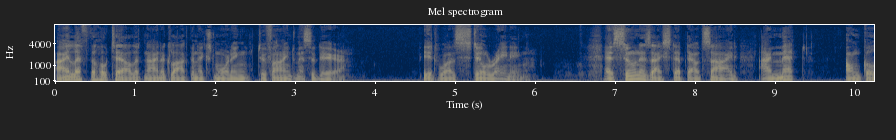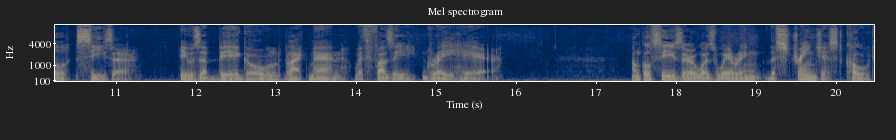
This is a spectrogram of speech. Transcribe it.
I left the hotel at nine o'clock the next morning to find Miss Adair. It was still raining. As soon as I stepped outside, I met Uncle Caesar. He was a big old black man with fuzzy gray hair. Uncle Caesar was wearing the strangest coat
